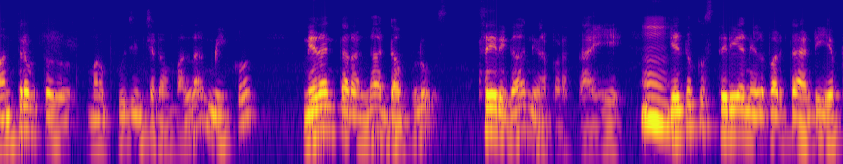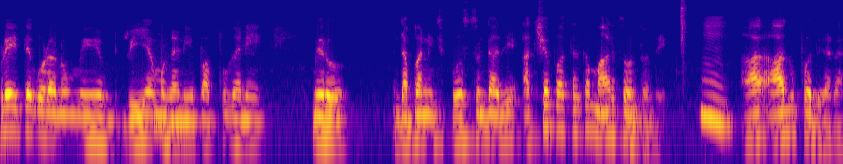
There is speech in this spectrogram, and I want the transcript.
మంత్రంతో మనం పూజించడం వల్ల మీకు నిరంతరంగా డబ్బులు స్థిరంగా నిలబడతాయి. ఎందుకు స్థిరంగా నిలబడతాయి అంటే ఎప్పుడైతే కూడాను మీ బియ్యం కానీ పప్పు కానీ మీరు డబ్బా నుంచి పోస్తుంటే అది అక్షయపాత్రగా మారుతూ ఉంటుంది. ఆగిపోదు కదా.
